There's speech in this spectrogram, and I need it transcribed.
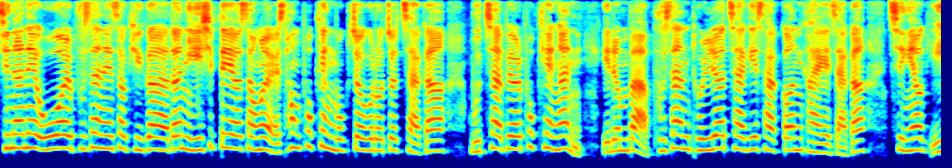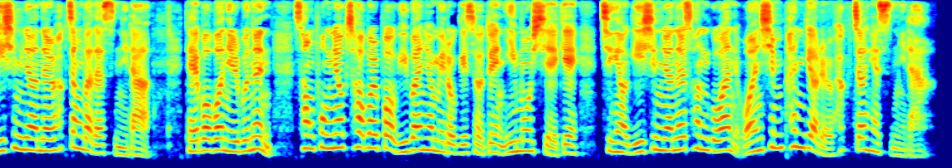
지난해 5월 부산에서 귀가하던 20대 여성을 성폭행 목적으로 쫓아가 무차별 폭행한 이른바 부산 돌려차기 사건 가해자가 징역 20년을 확정받았습니다. 대법원 일부는 성폭력 처벌법 위반 혐의로 기소된 이모 씨에게 징역 20년을 선고한 원심 판결을 확정했습니다.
